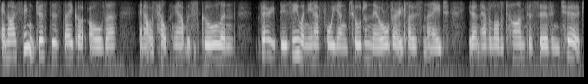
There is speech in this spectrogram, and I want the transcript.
and I think just as they got older, and I was helping out with school and very busy when you have four young children, they're all very close in age. You don't have a lot of time to serve in church.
